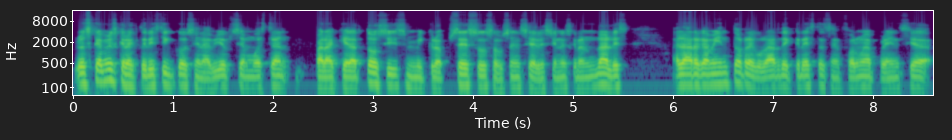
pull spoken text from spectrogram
Los cambios característicos en la biopsia muestran paraqueratosis, microabscesos, ausencia de lesiones granulares, alargamiento regular de crestas en forma de apariencia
